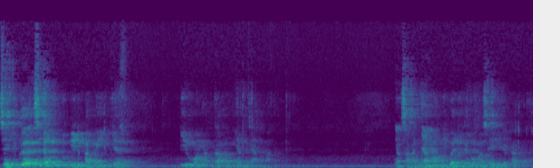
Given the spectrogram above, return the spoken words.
saya juga sedang duduk di depan meja di ruangan tamu yang nyaman. Yang sangat nyaman dibandingkan rumah saya di Jakarta.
